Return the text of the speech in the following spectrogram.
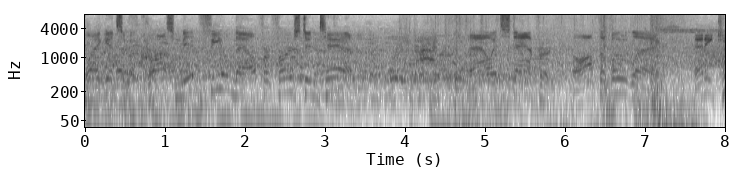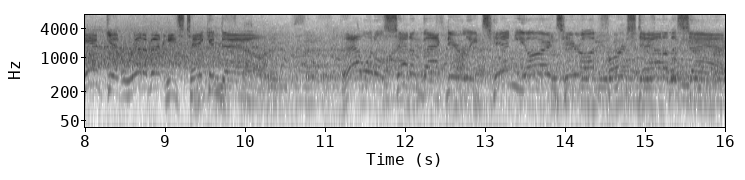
play gets him across midfield now for first and 10. Now it's Stafford off the bootleg. And he can't get rid of it. He's taken down. That one will set him back nearly 10 yards here on first down on the sack.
